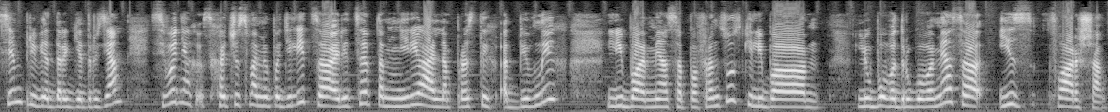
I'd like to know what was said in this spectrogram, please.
Всем привет, дорогие друзья! Сегодня хочу с вами поделиться рецептом нереально простых отбивных, либо мяса по-французски, либо любого другого мяса из фарша.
